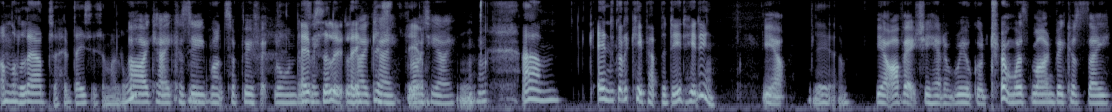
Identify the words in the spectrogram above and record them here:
I'm not allowed to have daisies in my lawn. Oh, okay, because he wants a perfect lawn, does he? Absolutely. Okay, Yes, yeah. rightio. Mhm. Um, and you've got to keep up the deadheading. Yeah, Yeah. yeah. I've actually had a real good trim with mine because they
